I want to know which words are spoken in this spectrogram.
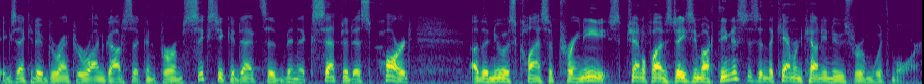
Executive Director Ron Garza confirmed 60 cadets have been accepted as part of the newest class of trainees. Channel 5's Daisy Martinez is in the Cameron County newsroom with more.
